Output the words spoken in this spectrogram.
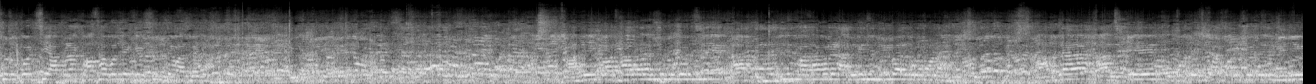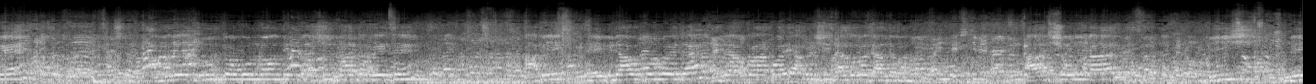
শুরু করছি, আপনারা কথা বললে কেউ শুনতে পারবে না। আমি কথা বলা শুরু করছি, আপনারা যদি কথা বলেন, আমি কিন্তু দুইবার বলব না। আমরা আজকে উপদেষ্টা পরিষদের মিটিংয়ে আমাদের গুরুত্বপূর্ণ তিনটা সিদ্ধান্ত হয়েছে। আমি, এই বিড়াও করব এটা বিড়াও করার পরে আপনার সিদ্ধান্তগুলো জানতে পারবেন আজ শনিবার বিশ মে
